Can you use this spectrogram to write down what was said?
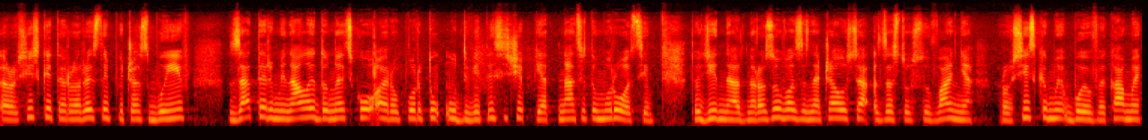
російські терористи під час боїв за термінали Донецького аеропорту у 2015 році. Тоді неодноразово зазначалося застосування російськими бойовиками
